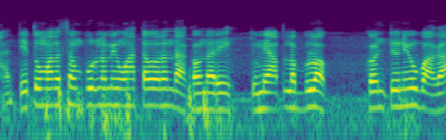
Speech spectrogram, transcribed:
आणि ते तुम्हाला संपूर्ण मी वातावरण दाखवणार आहे. तुम्ही आपला ब्लॉग कंटिन्यू बघा.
